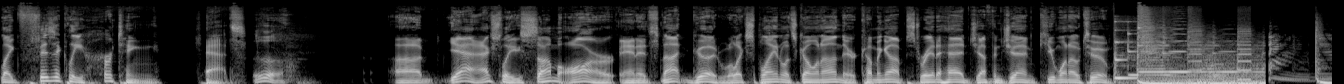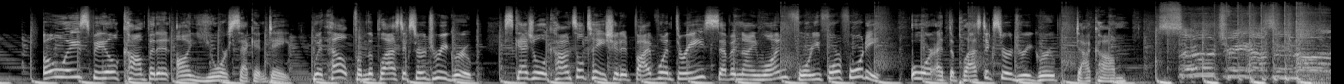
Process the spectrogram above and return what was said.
like physically hurting cats. Ugh. Uh, yeah, actually, some are, and it's not good. We'll explain what's going on there coming up straight ahead. Jeff and Jen, Q102. Always feel confident on your second date. With help from the Plastic Surgery Group, schedule a consultation at 513-791-4440 or at theplasticsurgerygroup.com. Surgery has an art.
